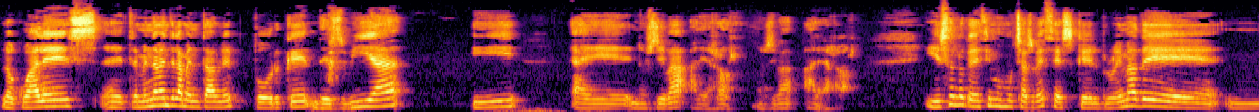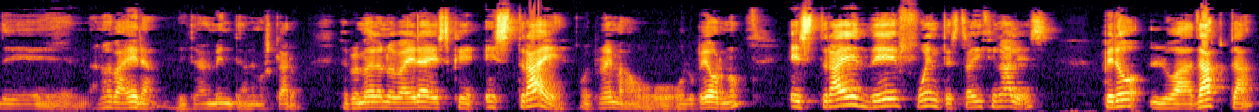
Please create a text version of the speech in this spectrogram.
Lo cual es eh, tremendamente lamentable porque desvía y eh, nos lleva al error, nos lleva al error. Y eso es lo que decimos muchas veces, que el problema de, la nueva era, literalmente, hablemos claro, el problema de la nueva era es que extrae, o el problema, o lo peor, ¿no? Extrae de fuentes tradicionales pero lo adapta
